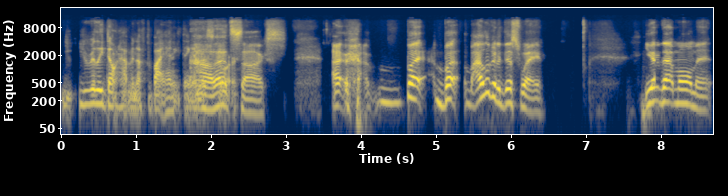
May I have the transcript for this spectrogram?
you, you really don't have enough to buy anything in this Oh, store. that sucks. I, but but I look at it this way: you have that moment,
